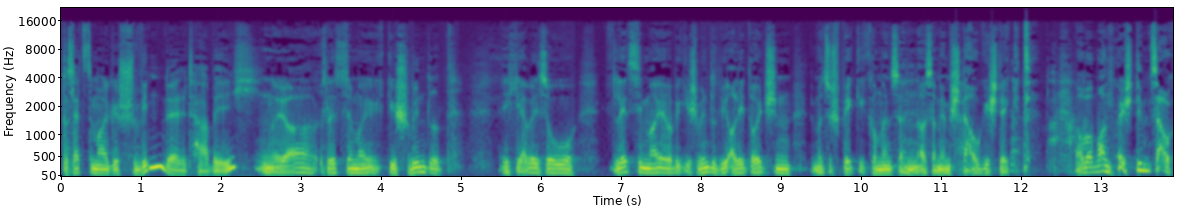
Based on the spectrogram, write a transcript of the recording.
Das letzte Mal geschwindelt habe ich. Naja, das letzte Mal geschwindelt. Ich glaube, so letzte Mal habe ich geschwindelt wie alle Deutschen, wenn wir zu spät gekommen sind, aus einem Stau gesteckt. Aber manchmal stimmt's auch.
